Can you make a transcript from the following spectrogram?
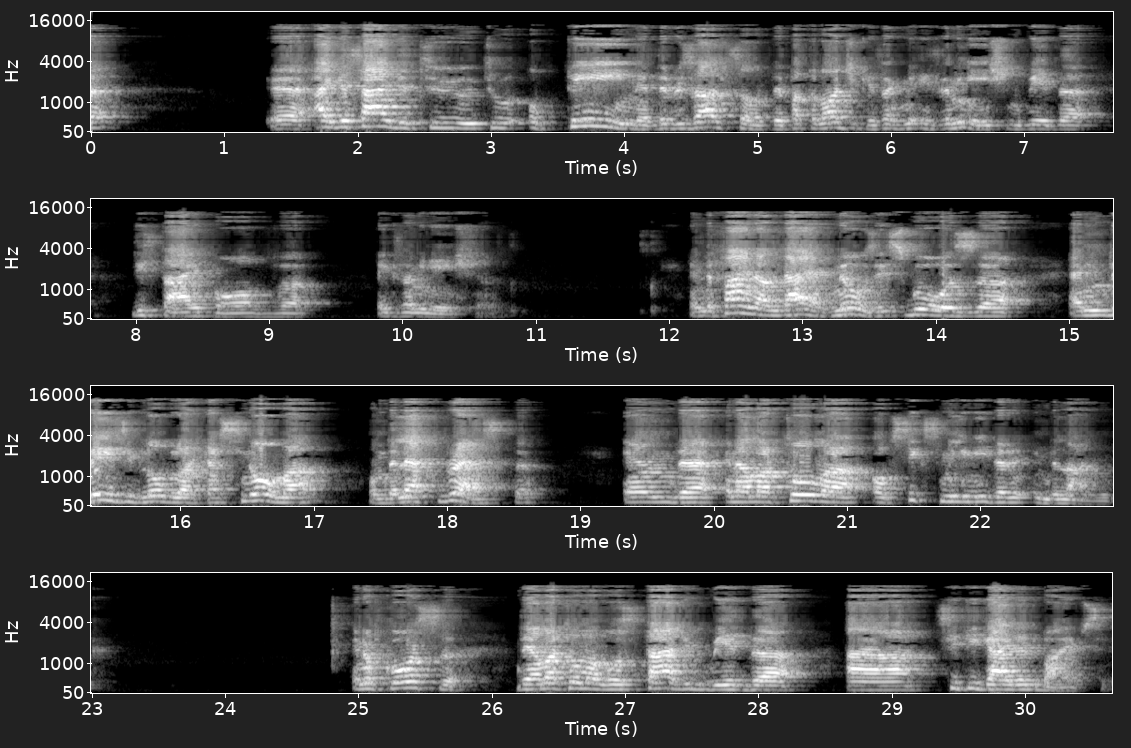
uh, I decided to, to obtain the results of the pathologic examination with uh, this type of uh, examination. And the final diagnosis was uh, an invasive lobular carcinoma on the left breast and uh, an hamartoma of 6 millimeter in the lung. And of course, the hamartoma was studied with uh, CT-guided biopsy.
